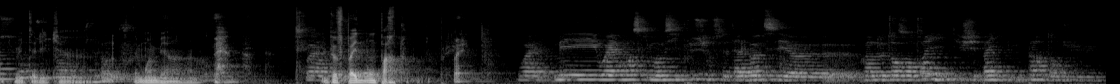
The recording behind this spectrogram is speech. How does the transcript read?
Ouais, Metallica, c'est c'était moins bien. Voilà. Ils peuvent pas être bons partout. Ouais, mais ouais, moi ce qui m'a aussi plu sur cet album, c'est euh, enfin, de temps en temps, il, je sais pas, il, il part dans du,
